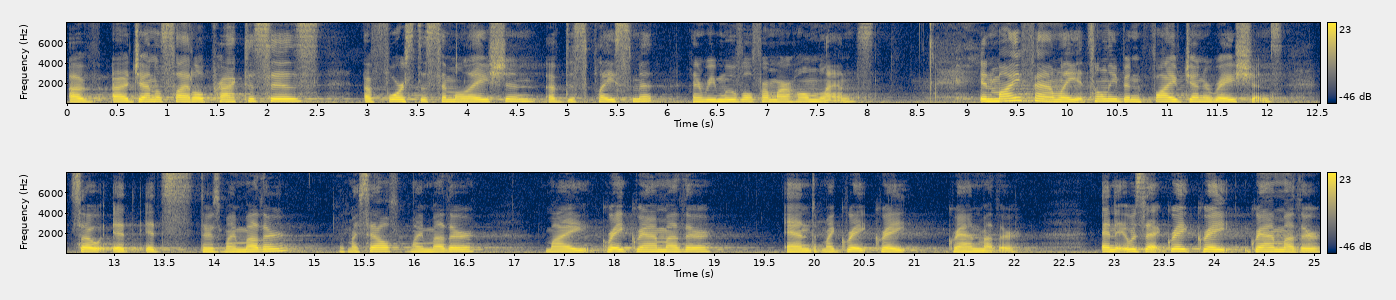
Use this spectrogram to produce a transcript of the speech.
of uh, genocidal practices, of forced assimilation, of displacement, and removal from our homelands. In my family, it's only been five generations. So it, it's, there's my mother, myself, my mother, my great grandmother, and my great great grandmother. And it was that great great grandmother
